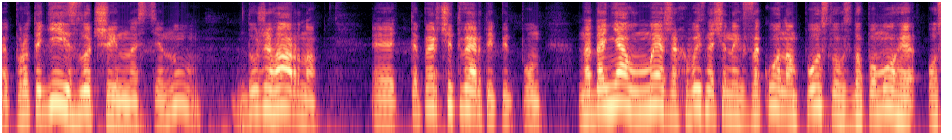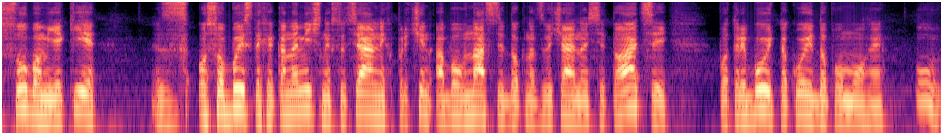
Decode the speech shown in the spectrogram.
Е, Протидії злочинності. Ну, дуже гарно. Е, Тепер четвертий підпункт. Надання в межах визначених законом послуг з допомоги особам, які з особистих економічних соціальних причин або внаслідок надзвичайної ситуації потребують такої допомоги. Ну,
